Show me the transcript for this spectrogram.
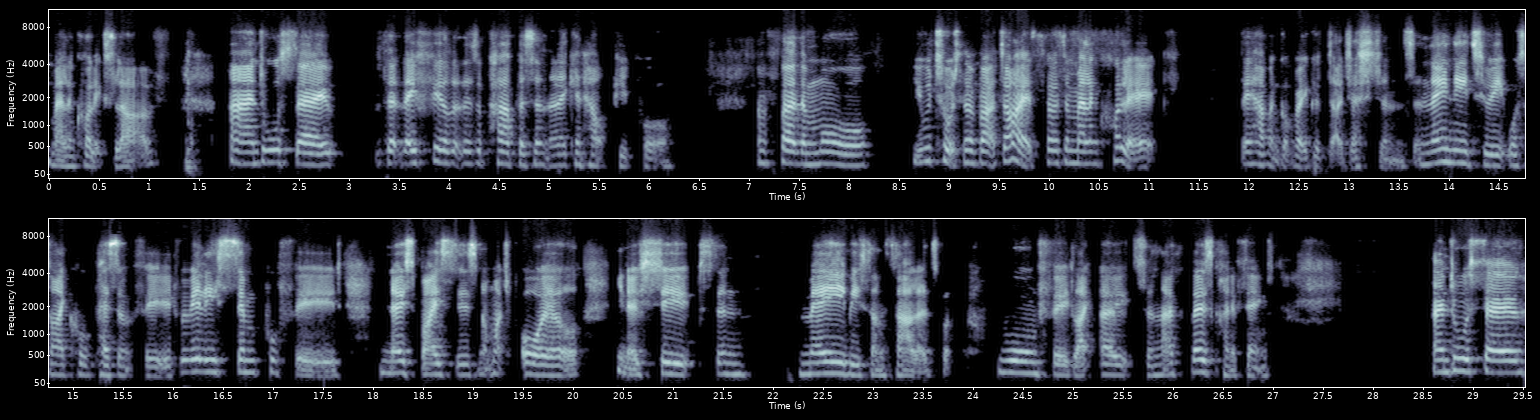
melancholics love. And also that they feel that there's a purpose and that they can help people. And furthermore you would talk to them about diet so as a melancholic they haven't got very good digestions and they need to eat what I call peasant food, really simple food, no spices, not much oil, you know, soups and maybe some salads, but warm food like oats and that, those kind of things. And also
